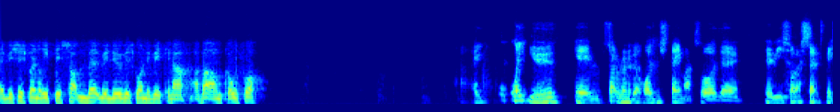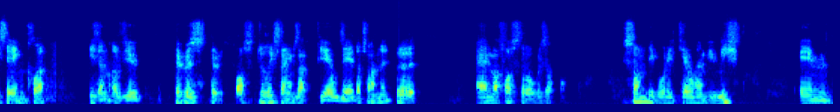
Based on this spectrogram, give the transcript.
it was just going to lead to something that we knew was going to be kind of a bit uncalled for. I, like you, um, sort of around about lunchtime, I saw the, the wee sort of 60 second clip, his interview. It was, it was first released, I think it was at PLZ or something, but, and my first thought was, oh, somebody going to tell him he wished. Um,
